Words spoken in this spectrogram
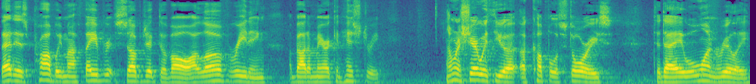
that is probably my favorite subject of all. I love reading about American history. I want to share with you a, a couple of stories today. Well, one really,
